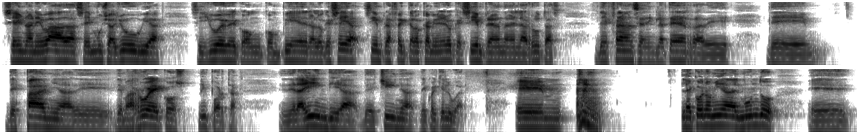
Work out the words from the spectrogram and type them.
Si hay una nevada, si hay mucha lluvia, si llueve con, piedra, lo que sea, siempre afecta a los camioneros que siempre andan en las rutas de Francia, de Inglaterra, de, España, de, Marruecos, no importa, de la India, de China, de cualquier lugar. Em, la economía del mundo eh,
